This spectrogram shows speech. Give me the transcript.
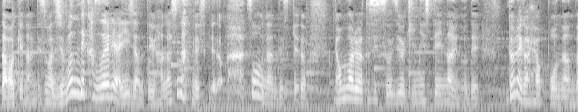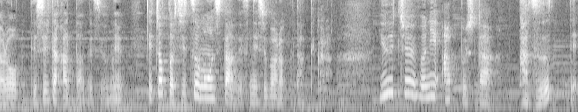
たわけなんです、まあ、自分で数えりゃいいじゃんっていう話なんですけどそうなんですけどあんまり私数字を気にしていないのでどれが100本なんだろうって知りたかったんですよね。でちょっと質問したんですねしばらく経ってから。YouTube にアップした数って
